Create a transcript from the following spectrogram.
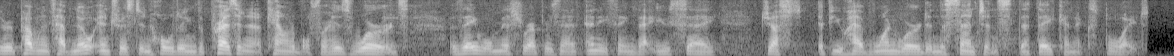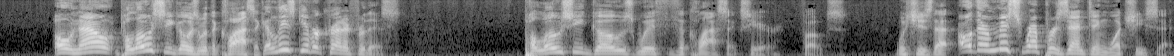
The Republicans have no interest in holding the president accountable for his words they will misrepresent anything that you say just if you have one word in the sentence that they can exploit. Oh, now Pelosi goes with the classic. At least give her credit for this. Pelosi goes with the classics here, folks, which is that, oh, they're misrepresenting what she said.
